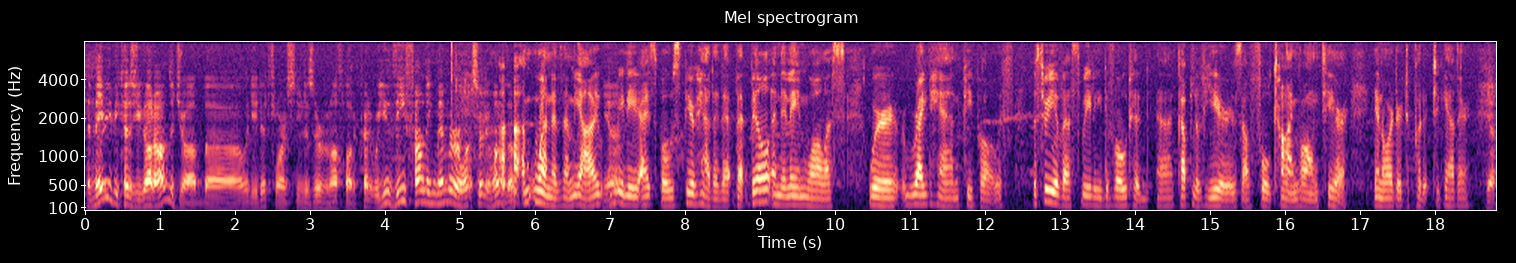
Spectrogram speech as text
that maybe because you got on the job uh, when you did, Florence, you deserve an awful lot of credit. Were you the founding member, or one, certainly one of them? Um, one of them, yeah, I Yeah. really, I suppose, spearheaded it. But Bill and Elaine Wallace were right hand people. With the three of us, really devoted a couple of years of full time volunteer in order to put it together. Yeah.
